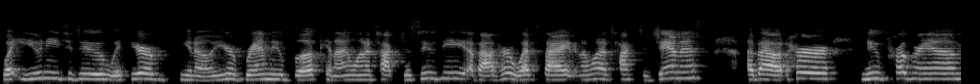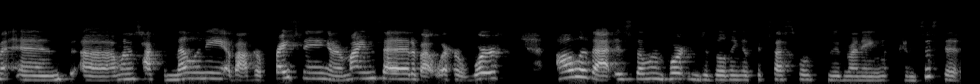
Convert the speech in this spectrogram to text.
what you need to do with your, you know, your brand new book. And I want to talk to Susie about her website. And I want to talk to Janice about her new program. And uh, I want to talk to Melanie about her pricing and her mindset, about what her worth. All of that is so important to building a successful, smooth running, consistent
